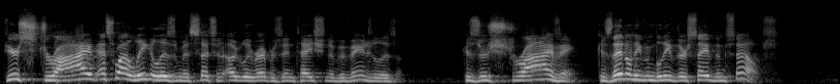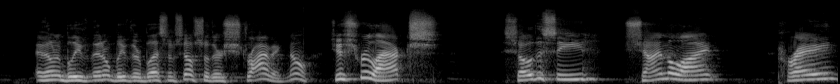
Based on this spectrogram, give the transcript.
If you're striving, that's why legalism is such an ugly representation of evangelism. Because they're striving, because they don't even believe they're saved themselves. And they don't believe they don't believe they're blessed themselves, so they're striving. No, just relax, sow the seed, shine the light, pray,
